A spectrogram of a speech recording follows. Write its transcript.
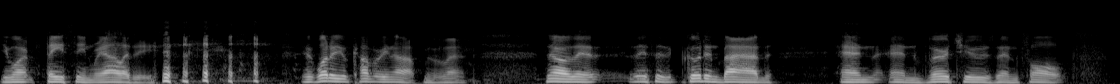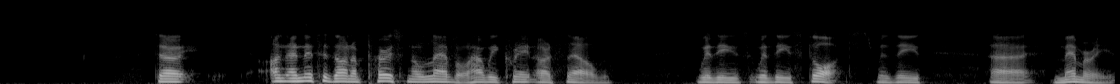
you aren't facing reality. what are you covering up? No, this is good and bad, and and virtues and faults. So, on, and this is on a personal level, how we create ourselves with these with these thoughts, with these uh, memories.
